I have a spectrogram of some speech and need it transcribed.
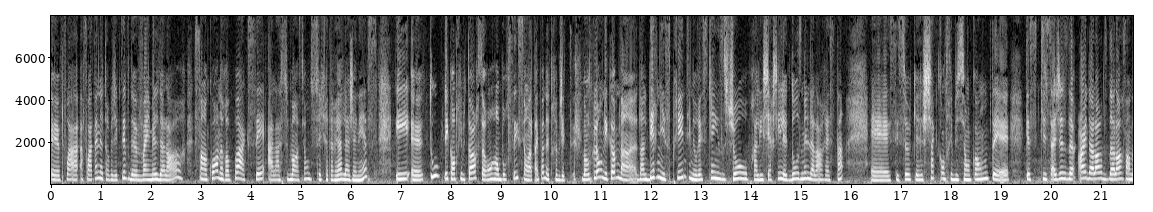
euh, faut, a- faut atteindre notre objectif de 20 000 dollars, sans quoi on n'aura pas accès à la subvention du secrétariat de la jeunesse et euh, tous les contributeurs seront remboursés si on n'atteint pas notre objectif. Donc là, on est comme dans, dans le dernier sprint. Il nous reste 15 jours pour aller chercher le 12 000 dollars restant. C'est sûr que chaque contribution compte, euh, qu'il s'agisse de 1 10 100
